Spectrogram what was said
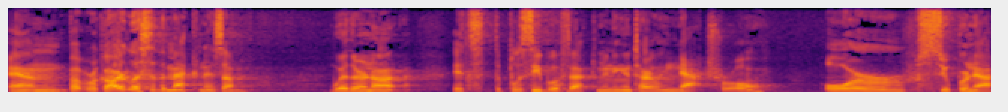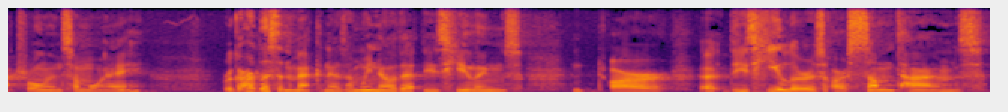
And, but regardless of the mechanism, whether or not it's the placebo effect, meaning entirely natural, or supernatural in some way, regardless of the mechanism, we know that these healings are, uh, these healers are sometimes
